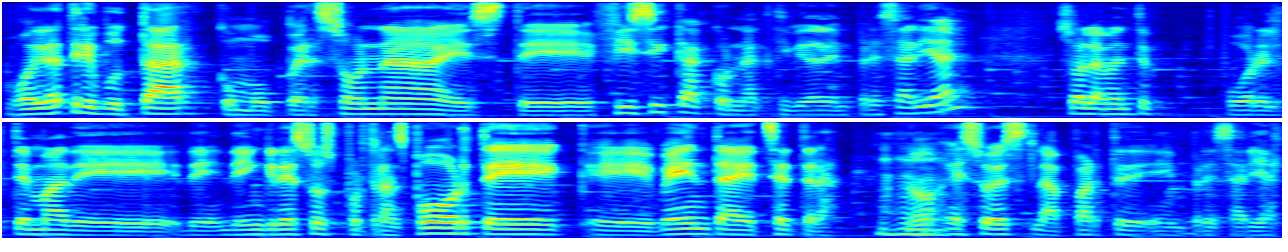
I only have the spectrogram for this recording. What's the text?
podría tributar como persona este, física con actividad empresarial, solamente por el tema de, de- de ingresos por transporte, eh, venta, etcétera. ¿no? Eso es la parte empresarial.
